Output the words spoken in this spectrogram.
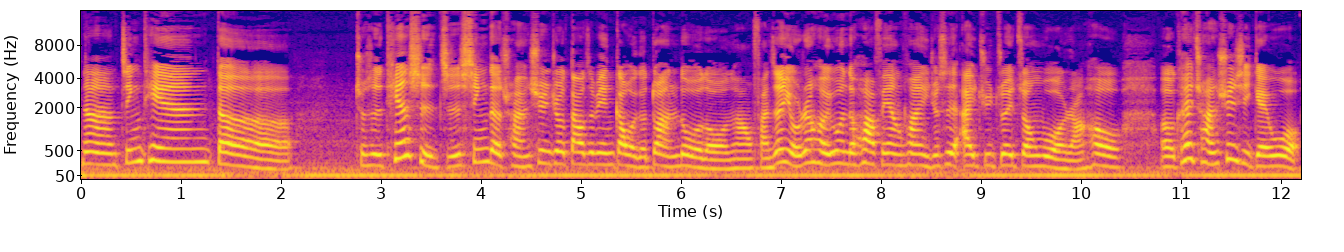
那今天的。就是天使执行的传讯就到这边告一个段落喽。然后反正有任何疑问的话，非常欢迎就是 IG 追踪我，然后呃可以传讯息给我。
